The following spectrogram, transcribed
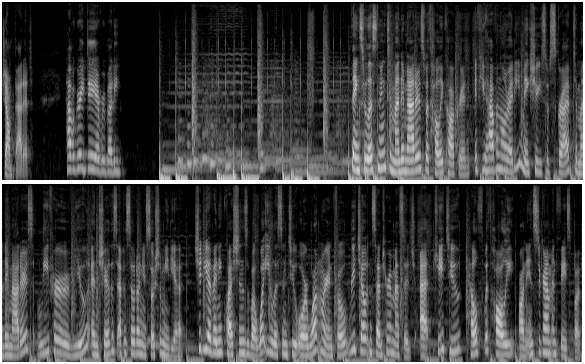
jump at it. Have a great day, everybody. Thanks for listening to Monday Matters with Holly Cochran. If you haven't already, make sure you subscribe to Monday Matters, leave her a review, and share this episode on your social media. Should you have any questions about what you listen to or want more info, reach out and send her a message at K2 Health with Holly on Instagram and Facebook.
